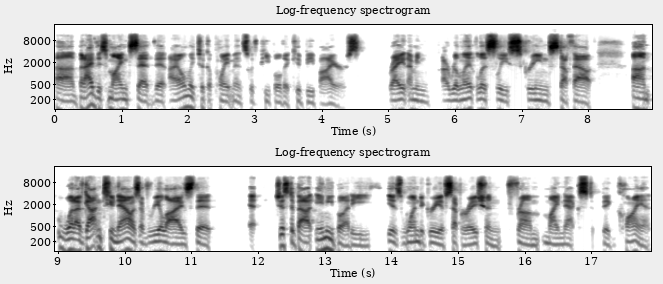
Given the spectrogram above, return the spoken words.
uh, but I had this mindset that I only took appointments with people that could be buyers, right? I mean, I relentlessly screened stuff out. Um, what I've gotten to now is I've realized that eh, just about anybody is one degree of separation from my next big client.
